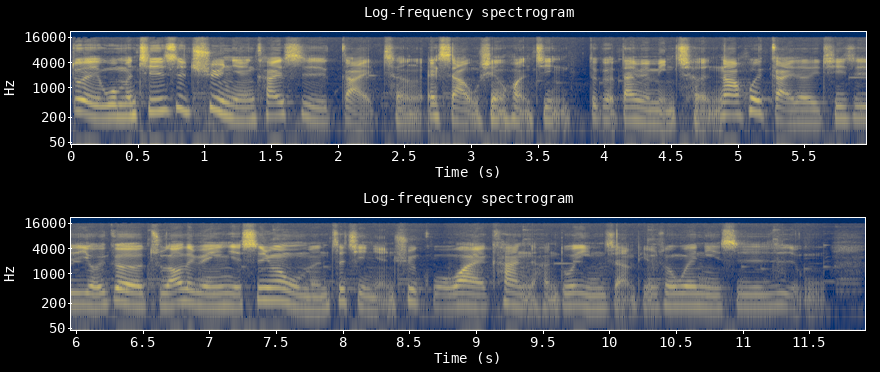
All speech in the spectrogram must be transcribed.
对我们其实是去年开始改成 XR 无线环境这个单元名称。那会改的其实有一个主要的原因，也是因为我们这几年去国外看很多影展，比如说威尼斯日舞，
